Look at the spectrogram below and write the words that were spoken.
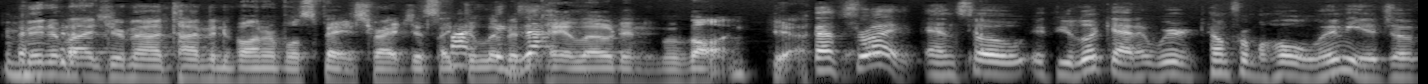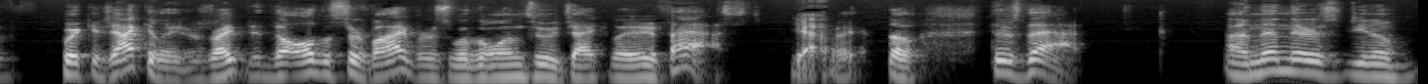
Minimize your amount of time in vulnerable space, right? Just like right, deliver exactly. the payload and move on. Yeah. That's right. And so if you look at it, we come from a whole lineage of quick ejaculators, right? The, all the survivors were the ones who ejaculated fast. Yeah. Right. So there's that. And then there's, you know,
